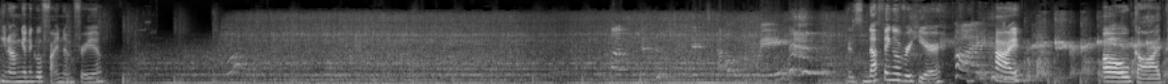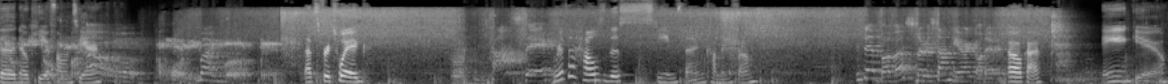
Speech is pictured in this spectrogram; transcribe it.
You know, I'm gonna go find them for you. There's nothing over here. Hi. Hi. Oh god, the Nokia phone's here. That's for Twig. Where the hell's this steam thing coming from? Is it above us? No, it's down here. I got it. Oh, okay. Thank you.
